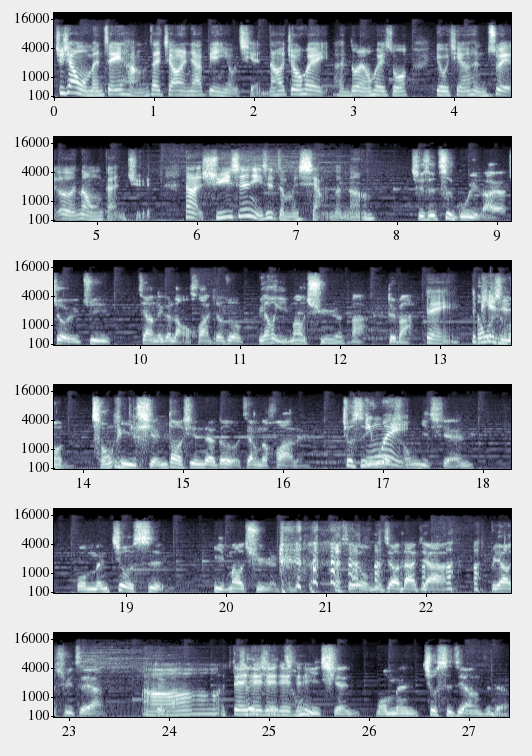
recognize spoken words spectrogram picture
就像我们这一行在教人家变有钱，然后就会很多人会说有钱很罪恶那种感觉。那徐医师你是怎么想的呢？其实自古以来啊，就有一句这样的一个老话，叫做“不要以貌取人”吧，对吧？对。那为什么从以前到现在都有这样的话呢？就是因为从以前我们就是以貌取人的，所以我们叫大家不要去这样。哦，对对对对对，从以前我们就是这样子的。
